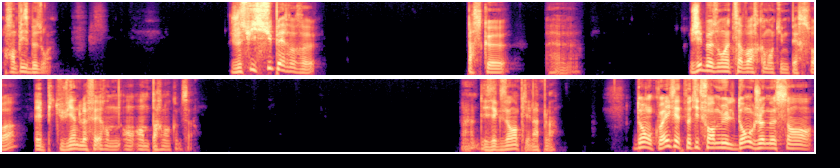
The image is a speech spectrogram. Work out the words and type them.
remplit ce besoin. Je suis super heureux parce que euh, j'ai besoin de savoir comment tu me perçois et puis tu viens de le faire en, me parlant comme ça. Hein, des exemples, il y en a plein. Donc, vous voyez cette petite formule, donc je me sens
